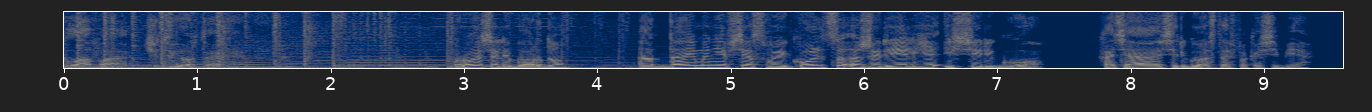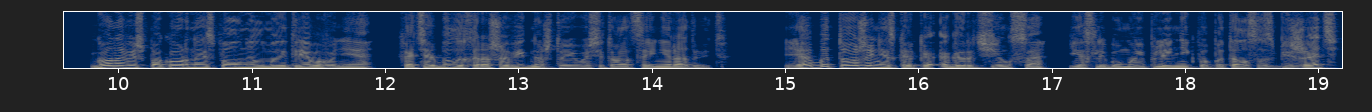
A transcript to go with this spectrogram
Глава 4. Бросили барду. Отдай мне все свои кольца, ожерелье и серьгу. Хотя серьгу оставь пока себе. Гоновиш покорно исполнил мои требования, хотя было хорошо видно, что его ситуация не радует. Я бы тоже несколько огорчился, если бы мой пленник попытался сбежать,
